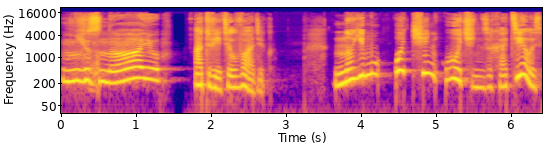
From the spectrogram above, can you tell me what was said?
не знаю, ответил Вадик. Но ему очень-очень захотелось,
